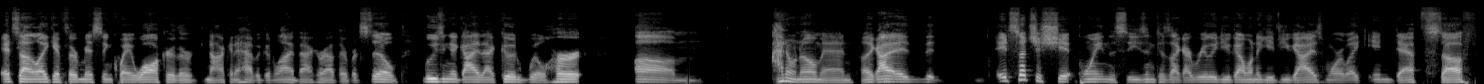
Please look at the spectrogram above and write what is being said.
it's not like if they're missing Quay Walker, they're not going to have a good linebacker out there. But still, losing a guy that good will hurt. Um, I don't know, man. Like I, the, it's such a shit point in the season because like I really do. I want to give you guys more like in depth stuff,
